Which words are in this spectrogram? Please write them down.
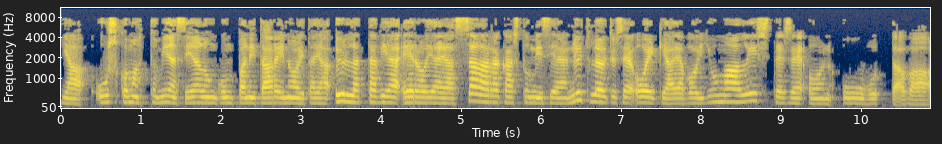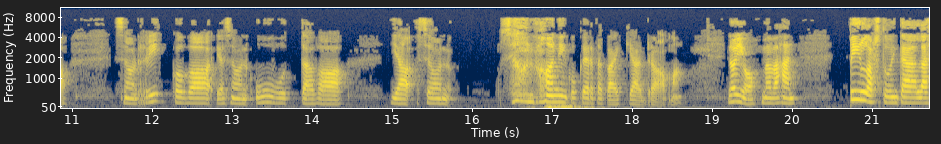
ja uskomattomia sielunkumppanitarinoita ja yllättäviä eroja ja salarakastumisia ja nyt löytyi se oikea ja voi jumaliste, se on uuvuttavaa. Se on rikkovaa ja se on uuvuttavaa ja se on, se on vaan niin kuin kerta kaikkiaan draamaa. No joo, mä vähän pillastuin täällä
